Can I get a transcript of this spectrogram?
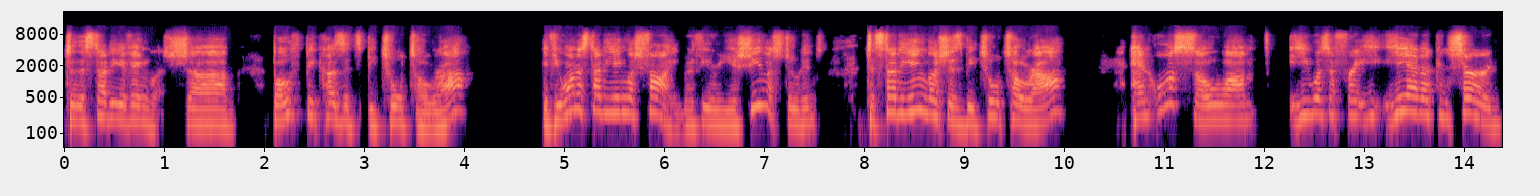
to the study of English. Uh, both because it's Bitul Torah. If you want to study English, fine. But if you're a yeshiva student, to study English is Bitul Torah. And also, um, he was afraid, he, he, had a concern.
